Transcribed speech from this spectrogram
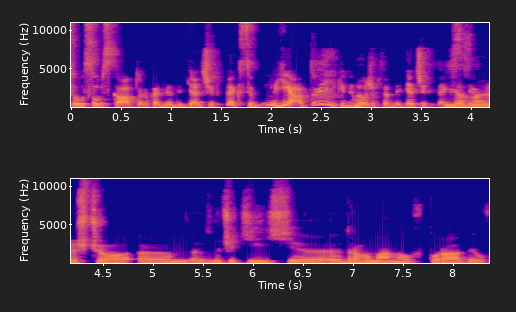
філософська авторка для дитячих текстів. Ну є автори, які не Ну, можуть писати дитячих текстів. Я знаю, що е, значить, їй Драгоманов порадив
